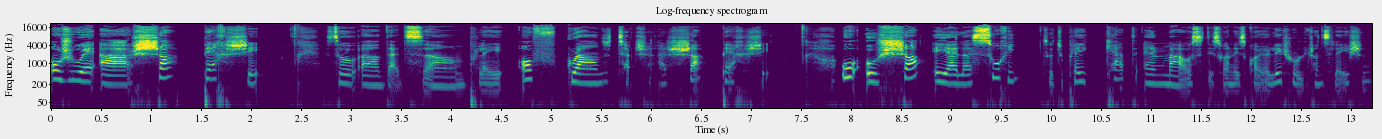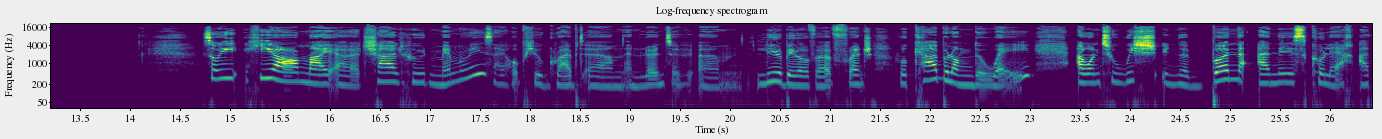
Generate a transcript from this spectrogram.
On jouait à chat perché. So uh, that's um, play off ground touch à chat perché. Ou au chat et à la souris. So to play cat and mouse, this one is quite a literal translation. So here are my uh, childhood memories. I hope you grabbed um, and learned a um, little bit of uh, French vocab along the way. I want to wish une bonne année scolaire à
